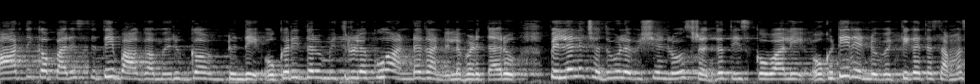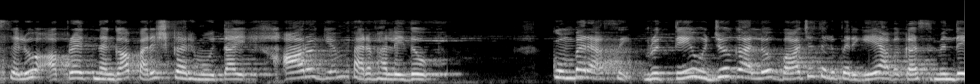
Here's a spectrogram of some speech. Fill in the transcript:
ఆర్థిక పరిస్థితి బాగా మెరుగ్గా ఉంటుంది. ఒకరిద్దరు మిత్రులకు అండగా నిలబడతారు. పిల్లల చదువుల విషయంలో శ్రద్ధ తీసుకోవాలి. ఒకటి రెండు వ్యక్తిగత సమస్యలు అప్రయత్నంగా పరిష్కారమవుతాయి. ఆరోగ్య పర్వాలేదు. కుంభరాశి వృత్తి ఉద్యోగాల్లో బాధ్యతలు పెరిగే అవకాశం ఉంది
